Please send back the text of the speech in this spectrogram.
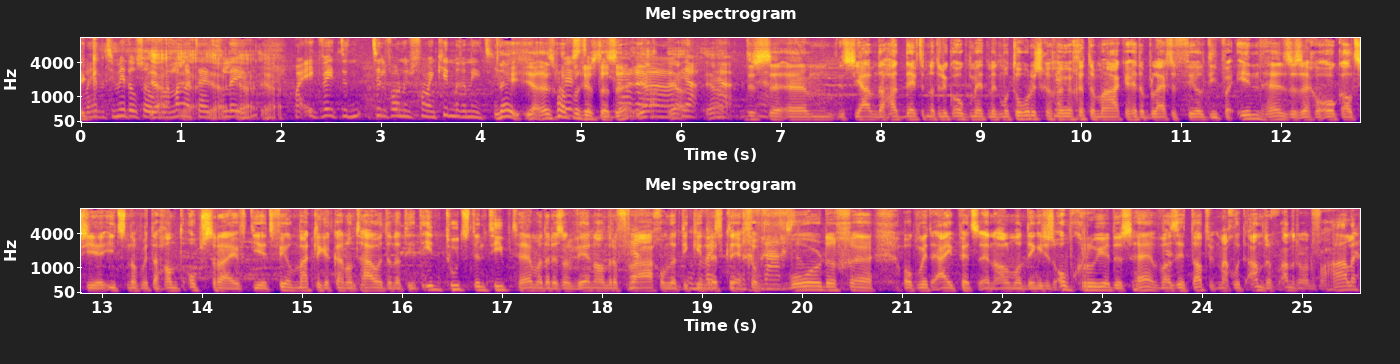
hebben het inmiddels over Ja, een lange tijd geleden. Maar ik weet de telefoonnummers van mijn kinderen niet. Nee, ja, dat is grappig is dat, hè? bizarre, Ja, ja, Dus, ja. eh, ehm, dus ja, dat heeft het natuurlijk ook met, met motorisch geheugen te maken. Hè. Daar blijft het veel dieper in. Hè. Ze zeggen ook als je iets nog met de hand opschrijft... je het veel makkelijker kan onthouden dan dat hij het intoetst en typt. Hè. Maar dat is dan weer een andere vraag. omdat die kinderen tegenwoordig eh, ook met iPads en allemaal dingetjes opgroeien. Dus hè, waar zit dat? Maar goed, andere, andere verhalen.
